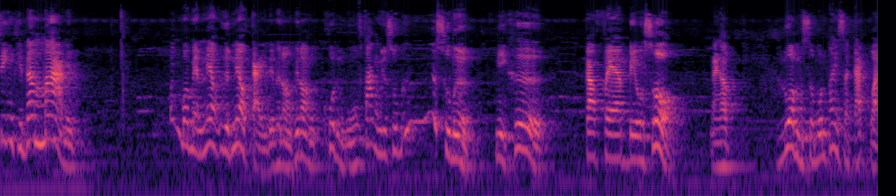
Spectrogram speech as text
สิ่งที่นำมานี่มันบ่แม่นแนวอื่นแนวไก่เด้อพี่น้องพี่น้องคุ้นหูฟังอยู่ซุมือซุมือนี่คือกาแฟเบลโซนะครับร่วมสมุนไพรสกัดกว่า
